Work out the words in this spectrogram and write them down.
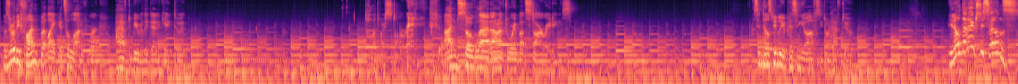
It was really fun, but like it's a lot of work. I have to be really dedicated to it. That's my star rating. I'm so glad I don't have to worry about star ratings. It tells people you're pissing you off so you don't have to. You know, that actually sounds...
